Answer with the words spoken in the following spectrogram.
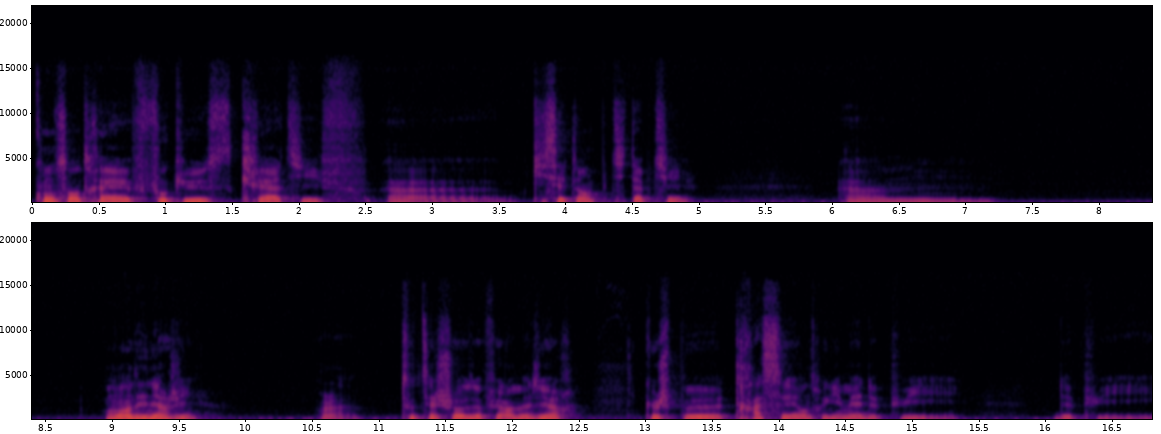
concentré, focus, créatif, euh, qui s'éteint petit à petit. Euh, moins d'énergie. Voilà. Toutes ces choses au fur et à mesure que je peux tracer, entre guillemets, depuis, depuis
